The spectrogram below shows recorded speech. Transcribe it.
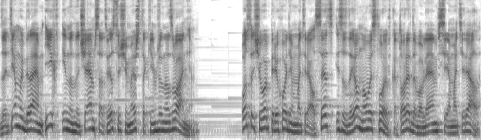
Затем выбираем их и назначаем соответствующий меш с таким же названием. После чего переходим в материал Sets и создаем новый слой, в который добавляем все материалы.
